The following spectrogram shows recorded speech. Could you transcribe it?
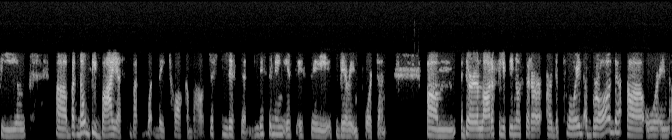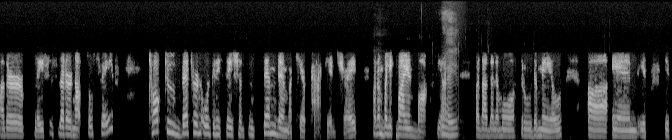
feel. Uh, but don't be biased but what they talk about. Just listen. Listening is, is, a, is very important. Um, there are a lot of Filipinos that are, are deployed abroad uh, or in other places that are not so safe. Talk to veteran organizations and send them a care package, right? Parang balikbayan box. Yeah. Right. Padadala mo through the mail. Uh, and it's, it's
